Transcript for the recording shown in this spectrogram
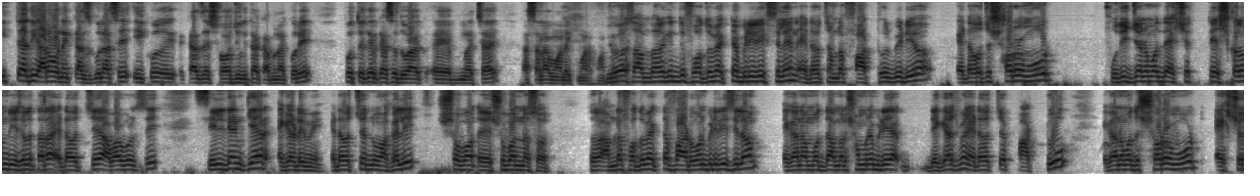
ইত্যাদি আরও অনেক কাজগুলো আছে। এই কো- কাজের সহযোগিতা কামনা করে প্রত্যেকের কাছে দোয়া চাই। আসসালামু আলাইকুম রহমতুল্লাহ। আপনারা কিন্তু প্রথমে একটা ভিডিও দেখছিলেন, এটা হচ্ছে আমরা পার্ট টুর ভিডিও এটা হচ্ছে সর্বমোট জনের মধ্যে একশো তেইশ কদম দিয়েছিল তারা, এটা হচ্ছে আবার বলছি চিলড্রেন কেয়ার একাডেমি এটা হচ্ছে নোয়াখালী সুবর্ণ- সুবর্ণচর তো আমরা প্রথমে একটা পার্ট ওয়ান ভিডিও দিয়েছিলাম, এখানের মধ্যে আমরা সম্পূর্ণ ভিডিও দেখে আসবেন, এটা হচ্ছে পার্ট টু এখানের মধ্যে সর্বমোট একশো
